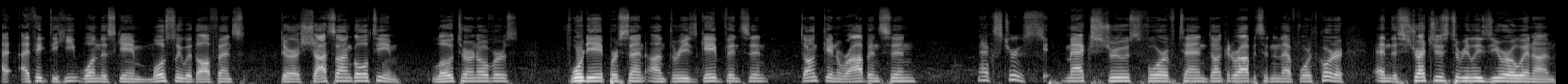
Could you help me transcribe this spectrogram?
I, I think the Heat won this game mostly with offense. They're a shots on goal team, low turnovers, 48% on threes. Gabe Vincent, Duncan Robinson, Max Strus. Max Strus, 4 of 10. Duncan Robinson in that fourth quarter. And the stretches to really zero in on.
